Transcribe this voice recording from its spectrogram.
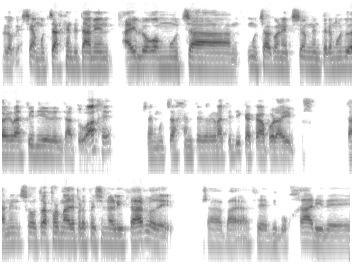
lo que sea. Mucha gente también, hay luego mucha, mucha conexión entre el mundo del graffiti y del tatuaje. O sea, hay mucha gente del graffiti que acaba por ahí. Pues, también es otra forma de profesionalizar lo de, o sea, de dibujar y de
